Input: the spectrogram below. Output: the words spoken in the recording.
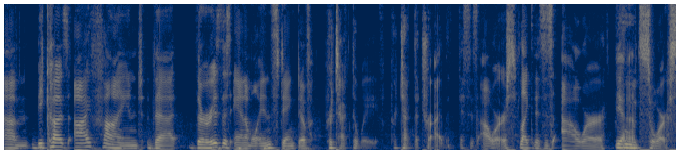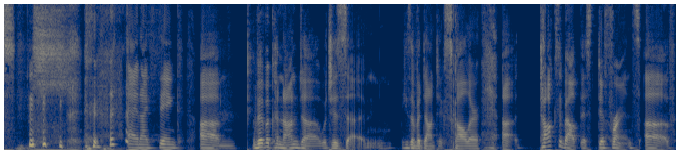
Um, because I find that there is this animal instinct of protect the wave, protect the tribe. This is ours. Like this is our Yeah. food source. and I think um, Vivekananda, which is um, he's a Vedantic scholar, uh, talks about this difference of.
